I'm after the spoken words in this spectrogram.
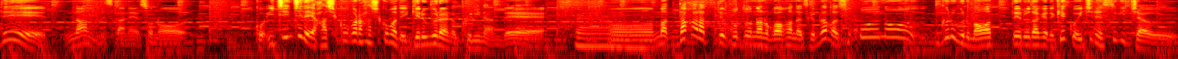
で、なんですかね、その、こう1日で端っこから端っこまで行けるぐらいの国なんで、うんうんまあ、だからっていうことなのかわかんないですけど、なんかそこのぐるぐる回ってるだけで結構1年過ぎちゃう。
